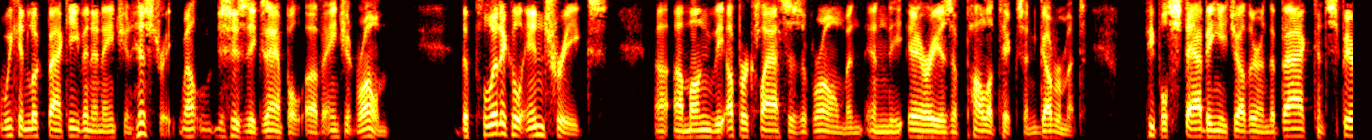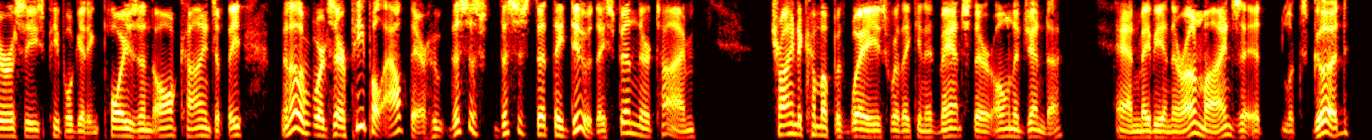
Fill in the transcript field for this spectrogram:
we can look back even in ancient history. Well, this is the example of ancient Rome. The political intrigues uh, among the upper classes of Rome and in the areas of politics and government. People stabbing each other in the back, conspiracies, people getting poisoned, all kinds of things. In other words, there are people out there who this is this is that they do. They spend their time trying to come up with ways where they can advance their own agenda and maybe in their own minds it looks good.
